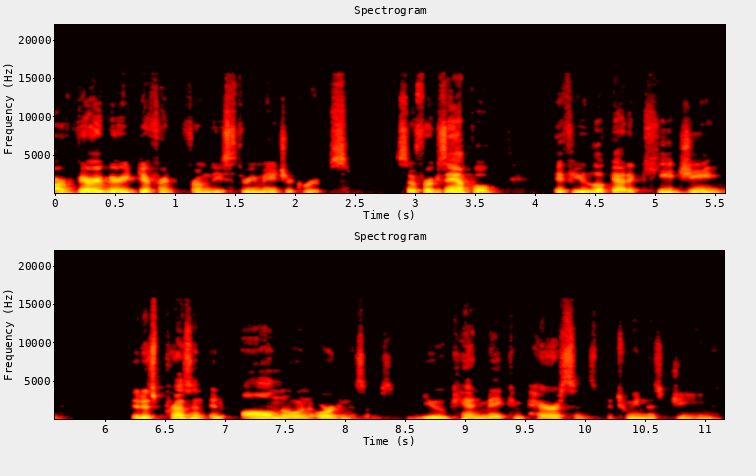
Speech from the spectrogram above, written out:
are very, very different from these three major groups. So for example, if you look at a key gene that is present in all known organisms, you can make comparisons between this gene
